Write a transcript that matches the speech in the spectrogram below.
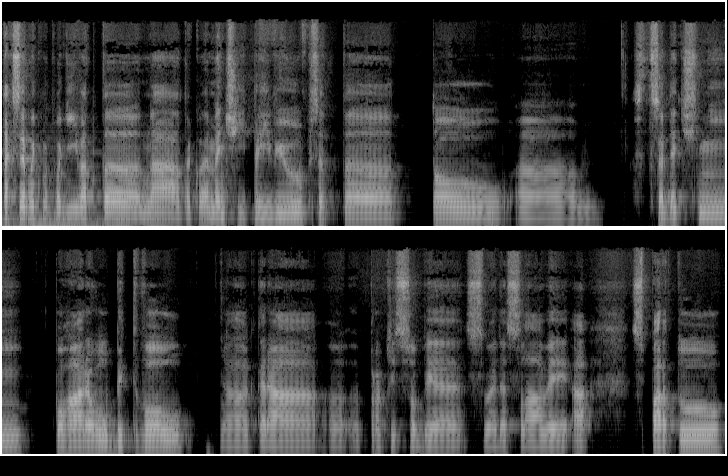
Tak se pojďme podívat eh, na takové menší preview před eh, tou uh, středeční pohárovou bitvou která proti sobě svede Slávy a Spartu.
